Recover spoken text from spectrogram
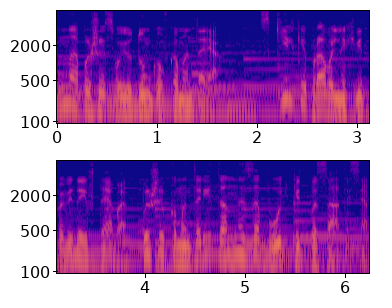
Напиши свою думку в коментарях. Скільки правильних відповідей в тебе? Пиши в коментарі та не забудь підписатися.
